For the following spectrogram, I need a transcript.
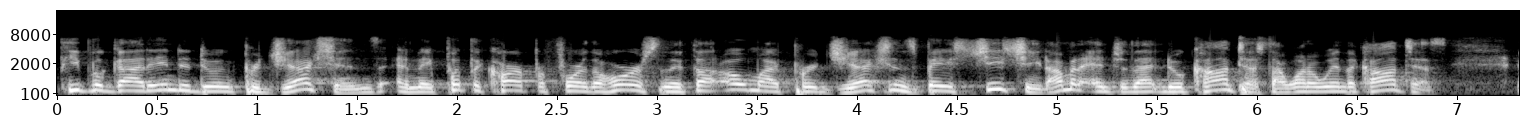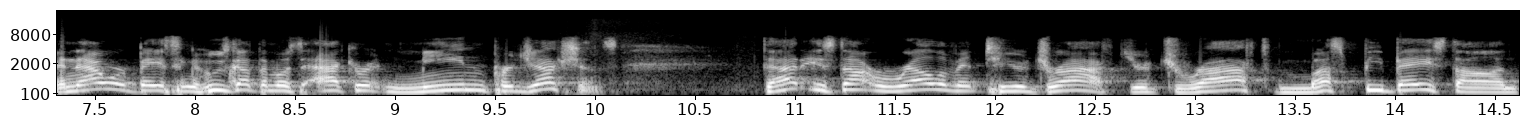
people got into doing projections and they put the cart before the horse and they thought, oh, my projections based cheat sheet, I'm going to enter that into a contest. I want to win the contest. And now we're basing who's got the most accurate mean projections. That is not relevant to your draft. Your draft must be based on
